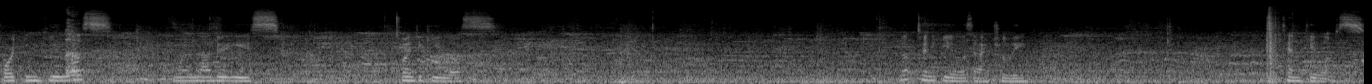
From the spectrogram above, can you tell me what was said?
14 kilos. One another is 20 kilos. Not 20 kilos actually. 10 kilos.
